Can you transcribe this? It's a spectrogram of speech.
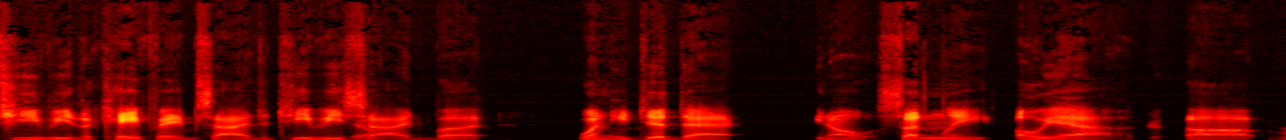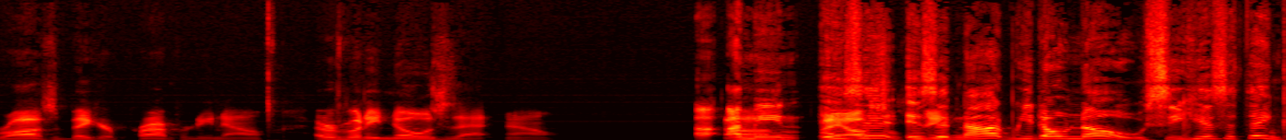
TV, the kayfabe side, the TV yeah. side. But when he did that, you know, suddenly, oh yeah, uh, Raw's a bigger property now. Everybody knows that now. Uh, I mean, um, is I it is think... it not? We don't know. See, here's the thing:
